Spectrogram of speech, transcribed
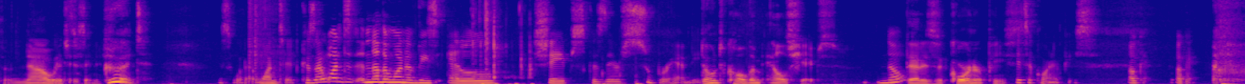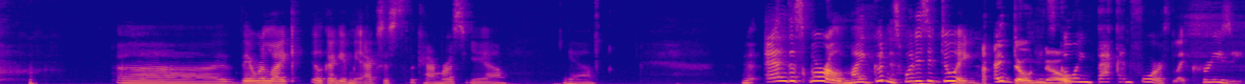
So now which it's is finished. good. Is what I wanted because I wanted another one of these L shapes because they're super handy. Don't call them L shapes. no, That is a corner piece. it's a corner piece. Okay, okay. Uh, they were like Ilka gave me access to the cameras. Yeah, yeah. And the squirrel, my goodness, what is it doing? I don't It's know. It's going back and forth like crazy,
